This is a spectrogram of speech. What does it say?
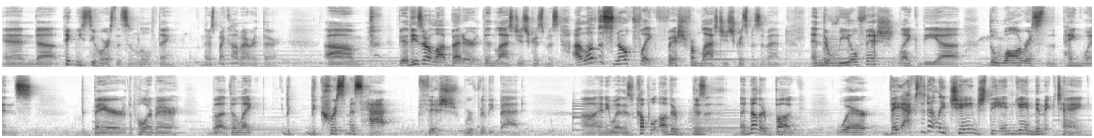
and uh, pygmy seahorse that's in a little thing. And there's my comment right there. Um, yeah, these are a lot better than last year's Christmas. I love the snowflake fish from last year's Christmas event, and the real fish like the uh, the walrus, the penguins, the bear, the polar bear, but the like the, the Christmas hat fish were really bad. Uh, anyway, there's a couple other, there's another bug where they accidentally changed the in-game Mimic Tang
